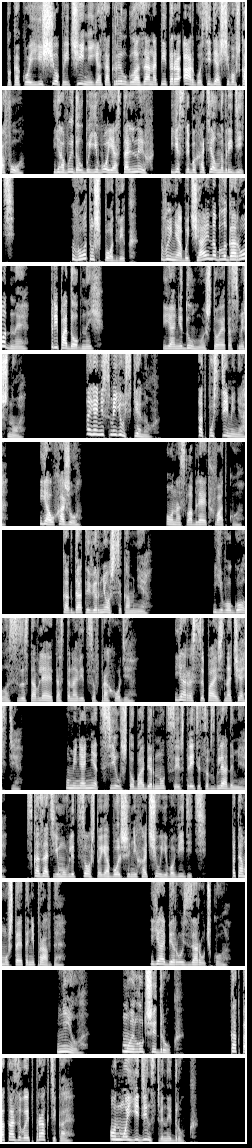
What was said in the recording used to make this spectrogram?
По какой еще причине я закрыл глаза на Питера Арго, сидящего в шкафу? Я выдал бы его и остальных, если бы хотел навредить. Вот уж подвиг. Вы необычайно благородны, преподобный. Я не думаю, что это смешно. А я не смеюсь, Кеннел. Отпусти меня. Я ухожу. Он ослабляет хватку. Когда ты вернешься ко мне? Его голос заставляет остановиться в проходе. Я рассыпаюсь на части. У меня нет сил, чтобы обернуться и встретиться взглядами, сказать ему в лицо, что я больше не хочу его видеть, потому что это неправда. Я берусь за ручку. Нил, мой лучший друг. Как показывает практика, он мой единственный друг.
